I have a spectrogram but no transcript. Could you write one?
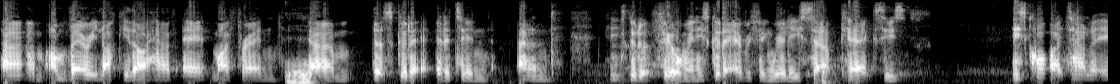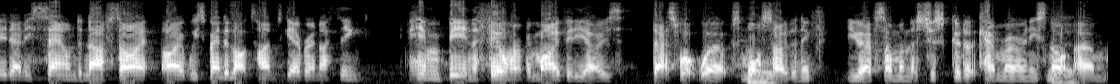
Um, I'm very lucky that I have Ed, my friend, mm-hmm. um, that's good at editing and he's good at filming. He's good at everything really. He's set up keks. He's he's quite talented and he's sound enough. So I, I we spend a lot of time together, and I think him being the filmer in my videos, that's what works more mm-hmm. so than if you have someone that's just good at camera and he's not yeah. um,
